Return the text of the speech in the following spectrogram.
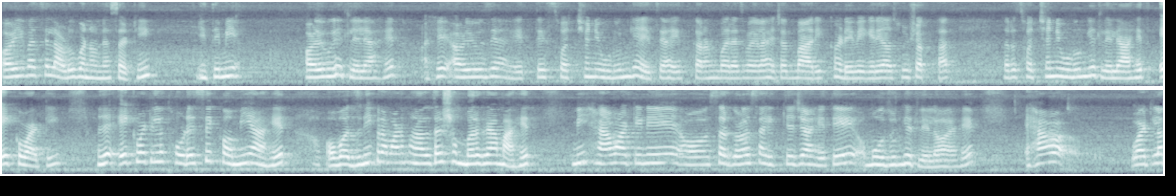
अळीवाचे लाडू बनवण्यासाठी इथे मी अळीव घेतलेले आहेत. हे अळीव जे आहेत ते स्वच्छ निवडून घ्यायचे आहेत कारण बऱ्याच वेळेला ह्याच्यात बारीक खडे वगैरे असू शकतात. तर स्वच्छ निवडून घेतलेले आहेत एक वाटी. म्हणजे एक वाटीला थोडेसे कमी आहेत. वजनी प्रमाण म्हणाल तर शंभर ग्रॅम आहेत. मी ह्या वाटीने सगळं साहित्य जे आहे ते मोजून घेतलेलं आहे. ह्या वाटीला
